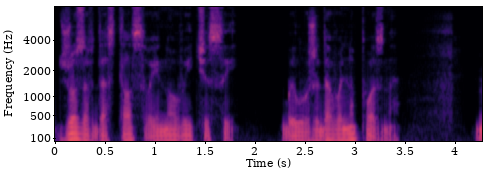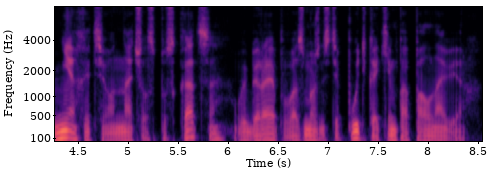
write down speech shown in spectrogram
Джозеф достал свои новые часы. Было уже довольно поздно. Нехотя он начал спускаться, выбирая по возможности путь, каким попал наверх.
